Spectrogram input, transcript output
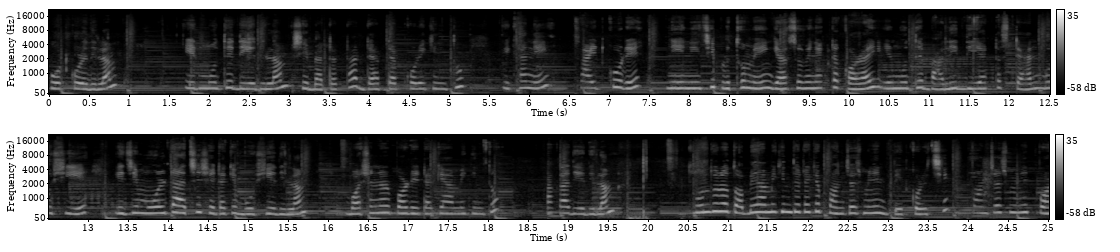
কোট করে দিলাম। এর মধ্যে দিয়ে দিলাম সেই ব্যাটারটা, ড্যাপ ড্যাপ করে কিন্তু এখানে সাইড করে নিয়ে নিয়েছি। প্রথমেই গ্যাস ওভেনে একটা কড়াই, এর মধ্যে বালি দিয়ে একটা স্ট্যান্ড বসিয়ে এই যে মোলটা আছে সেটাকে বসিয়ে দিলাম। বসানোর পর এটাকে আমি কিন্তু ঢাকা দিয়ে দিলাম। বন্ধুরা, তবে আমি কিন্তু এটাকে পঞ্চাশ মিনিট বেক করেছি। পঞ্চাশ মিনিট পর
